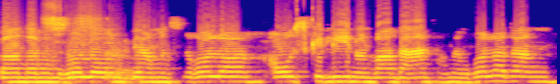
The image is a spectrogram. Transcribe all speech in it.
waren da mit dem Roller und wir haben uns einen Roller ausgeliehen und waren da einfach mit dem Roller dann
